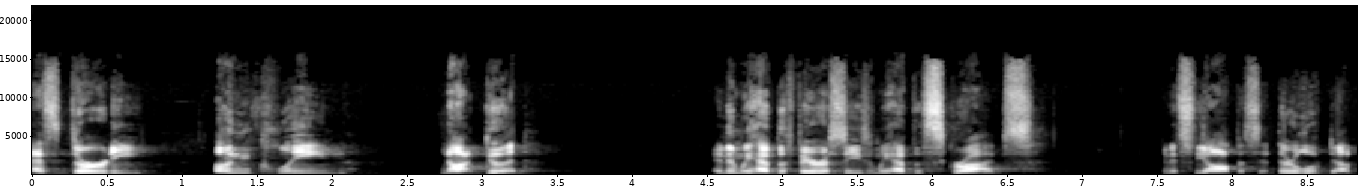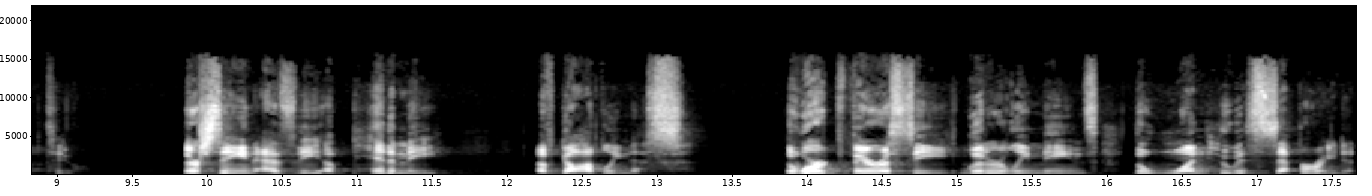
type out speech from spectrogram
as dirty, unclean, not good. And then we have the Pharisees and we have the scribes. And it's the opposite. They're looked up to. They're seen as the epitome of godliness. The word Pharisee literally means the one who is separated.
